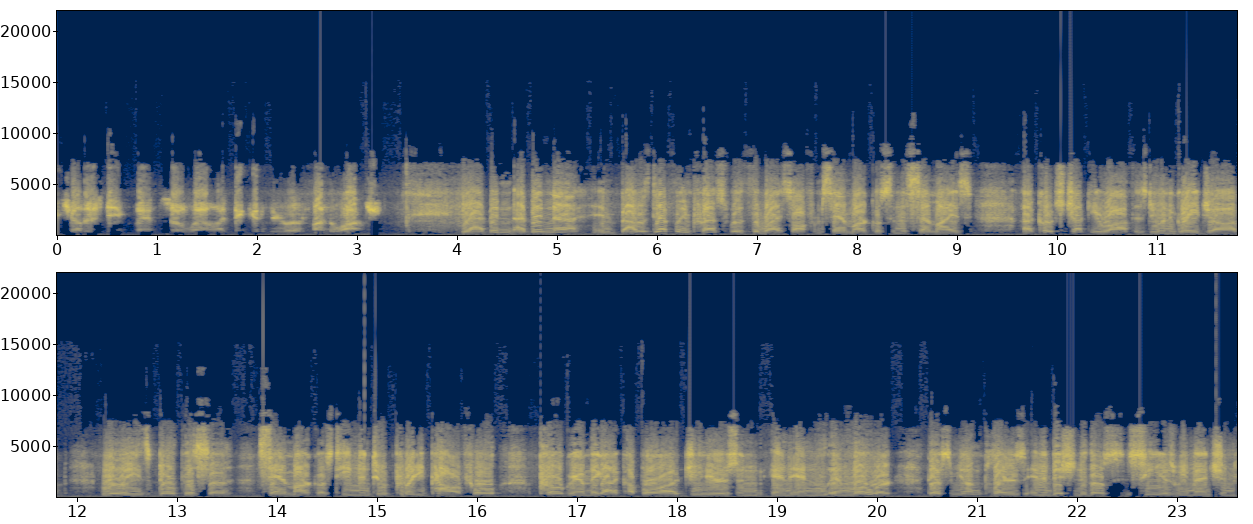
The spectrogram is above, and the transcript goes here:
each other's game plan so well. I think it'll be really fun to watch. Yeah, I've been, I've been, uh, in, I was definitely impressed with what I saw from San Marcos in the semis. Uh, Coach Chucky Roth is doing a great job really has built this uh, San Marcos team into a pretty powerful program. They got a couple uh, juniors and, and, and, and lower. They have some young players in addition to those seniors we mentioned.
